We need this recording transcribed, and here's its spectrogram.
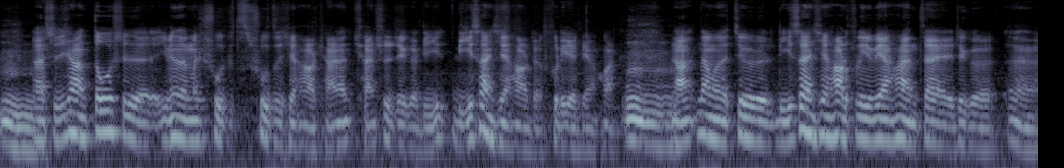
嗯啊、实际上都是因为咱们是数字数字信号，全全是这个离离散信号的傅立叶变换。然后，那么就是离散信号的傅立叶变换，在这个嗯，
